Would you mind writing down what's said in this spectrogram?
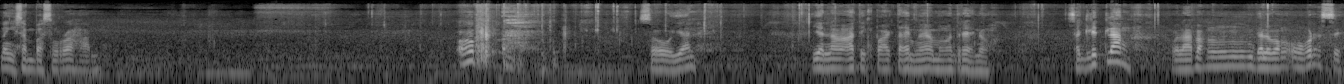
ng isang basurahan. Op. So, yan. Yan lang ang ating part-time ngayon mga dreno. Saglit lang. Wala pang dalawang oras eh.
